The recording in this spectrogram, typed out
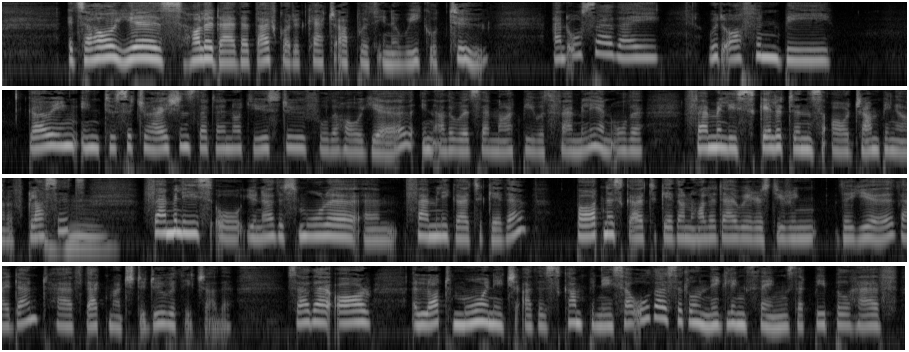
it's a whole year's holiday that they've got to catch up with in a week or two. And also they would often be going into situations that they're not used to for the whole year. In other words, they might be with family and all the family skeletons are jumping out of closets. Mm-hmm. Families or, you know, the smaller um, family go together. Partners go together on holiday, whereas during the year they don't have that much to do with each other. So they are a lot more in each other's company. So all those little niggling things that people have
